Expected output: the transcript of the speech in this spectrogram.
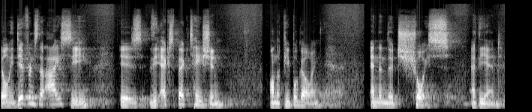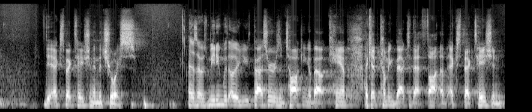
The only difference that I see is the expectation on the people going and then the choice at the end. The expectation and the choice as I was meeting with other youth pastors and talking about camp, I kept coming back to that thought of expectation.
